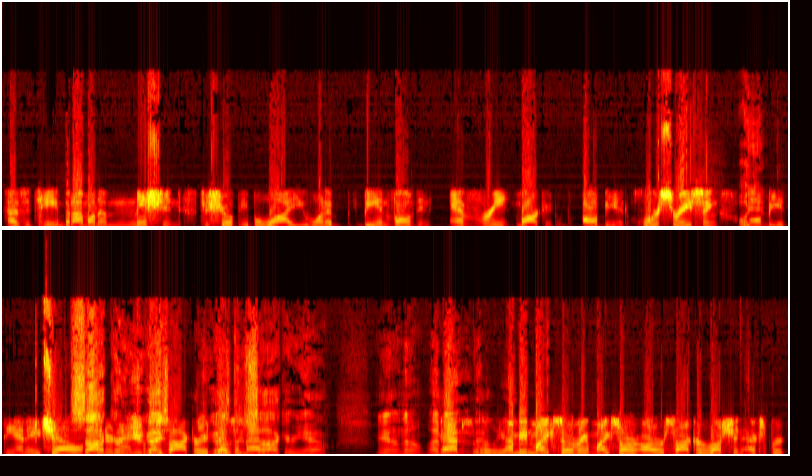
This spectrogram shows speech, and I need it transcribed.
has a team, but I'm on a mission to show people why you want to be involved in every market, albeit horse racing, well, albeit the NHL, soccer. You guys, soccer. You it guys doesn't do matter. Soccer, yeah, yeah, no, I mean, absolutely. I mean, Mike's over. Mike's our, our soccer Russian expert.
